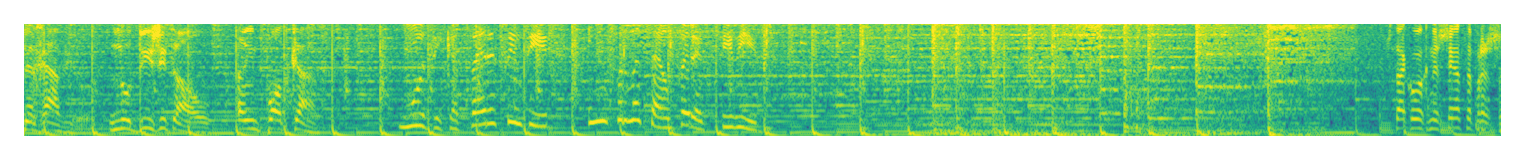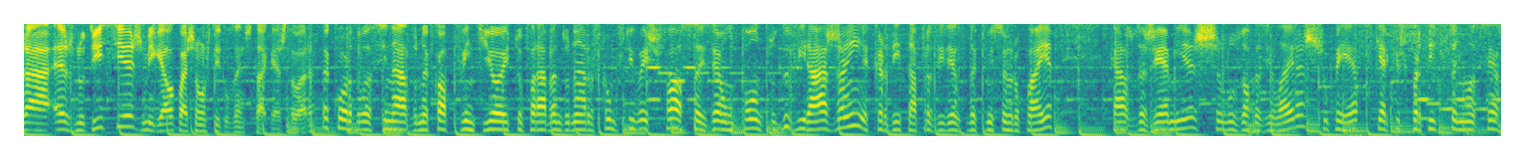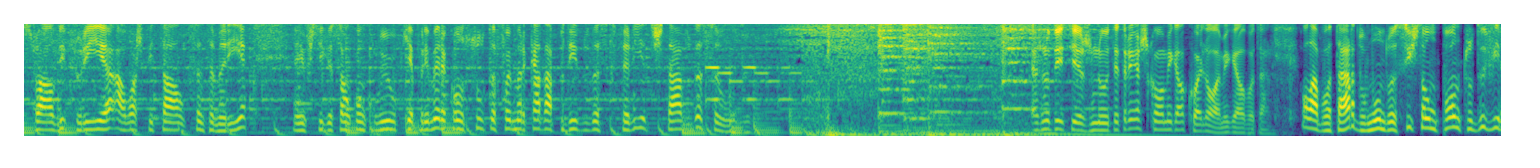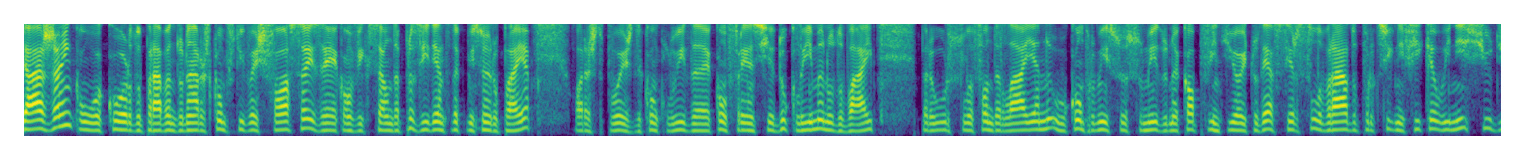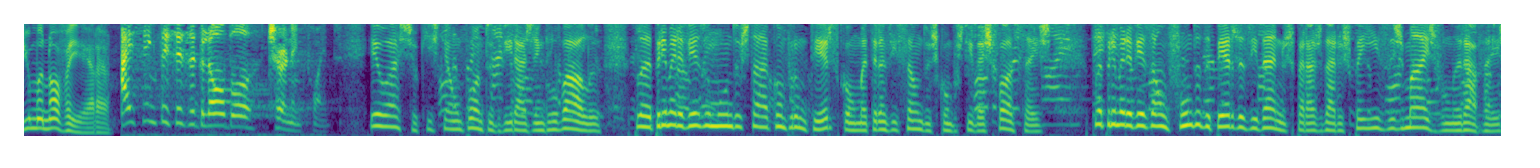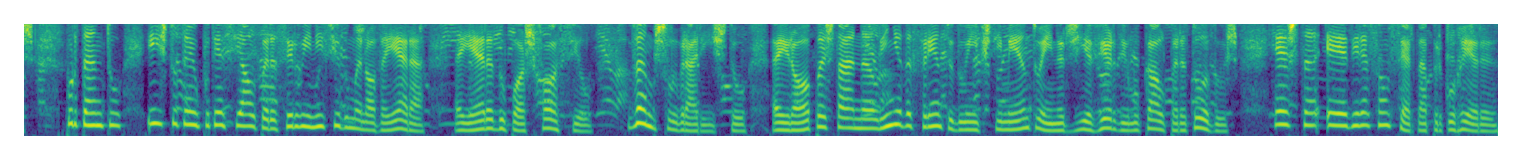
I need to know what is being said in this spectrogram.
Na rádio, no digital, em podcast. Música para sentir, informação para decidir. Está com a Renascença para já as notícias. Miguel, quais são os títulos em destaque a esta hora? Acordo assinado na COP28 para abandonar os combustíveis fósseis é um ponto de viragem, acredita a Presidente da Comissão Europeia. Caso das gêmeas luso-brasileiras, o PS quer que os partidos tenham acesso à auditoria ao Hospital de Santa Maria. A investigação concluiu que a primeira consulta foi marcada a pedido da Secretaria de Estado da Saúde. As notícias no T3 com o Miguel Coelho. Olá, Miguel, boa tarde. Olá, boa tarde. O mundo assiste a um ponto de viragem com o acordo para abandonar os combustíveis fósseis. É a convicção da Presidente da Comissão Europeia, horas depois de concluída a Conferência do Clima no Dubai. Para Ursula von der Leyen, o compromisso assumido na COP28 deve ser celebrado porque significa o início de uma nova era. I think this is a global turning point. Eu acho que isto é um ponto de viragem global. Pela primeira vez, o mundo está a comprometer-se com uma transição dos combustíveis fósseis. Pela primeira vez, há um fundo de perdas e danos para ajudar os países mais vulneráveis. Portanto, isto tem o potencial para ser o início de uma nova era, a era do pós-fóssil. Vamos celebrar isto. A Europa está na linha da frente do investimento em energia verde e local para todos. Esta é a direção certa a percorrer.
